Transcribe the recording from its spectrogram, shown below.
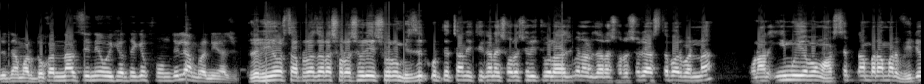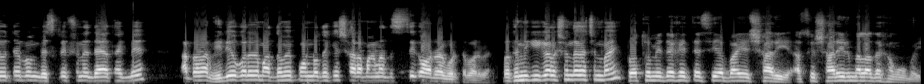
যদি আমার দোকান না চিনে ওইখান থেকে ফোন দিলে আমরা নিয়ে আসব। ভিউয়ার্স আপনারা যারা সরাসরি শোরুম ভিজিট করতে চান এই ঠিকানায় সরাসরি চলে আসবেন। আর যারা সরাসরি আসতে পারবেন না ওনার ইমো এবং হোয়াটসঅ্যাপ নাম্বার আমার ভিডিওতে এবং ডেসক্রিপশনে দেওয়া থাকবে। আপনারা ভিডিও কলের মাধ্যমে পণ্য দেখে সারা বাংলাদেশ থেকে অর্ডার করতে পারবেন। প্রথমে কি কালেকশন দেখাচ্ছেন ভাই? প্রথমে দেখাইতেছি ভাই শাড়ি। আজকে শাড়ির মেলা দেখাবো ভাই।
